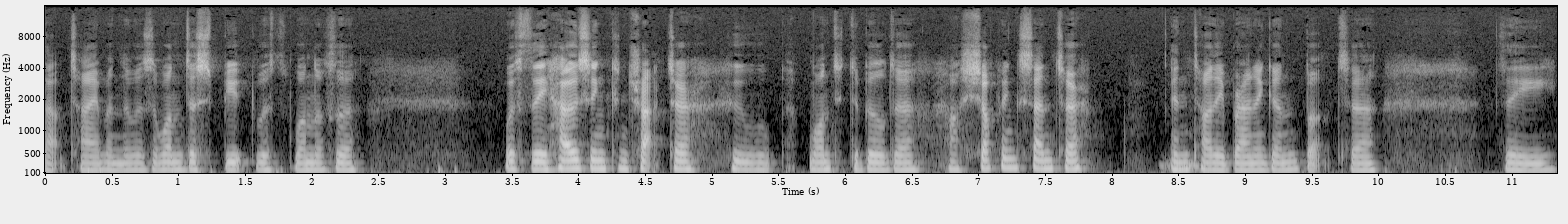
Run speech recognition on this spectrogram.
that time, and there was one dispute with one of the with the housing contractor who wanted to build a, a shopping centre in Tullybrannigan, but uh, the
